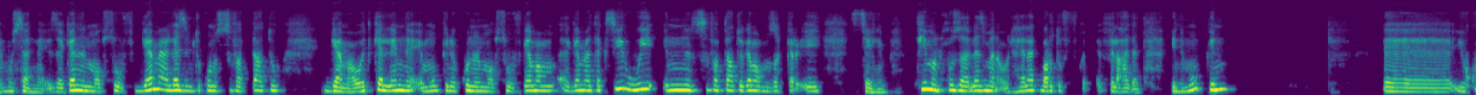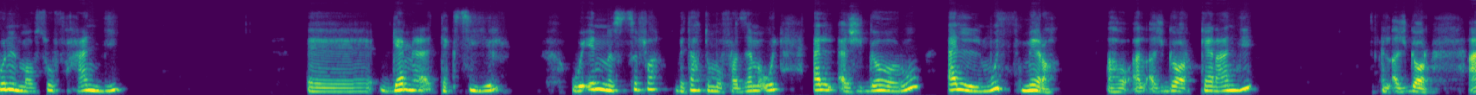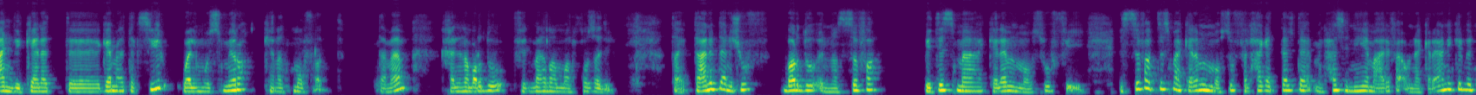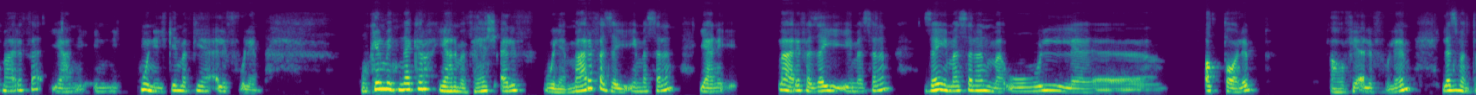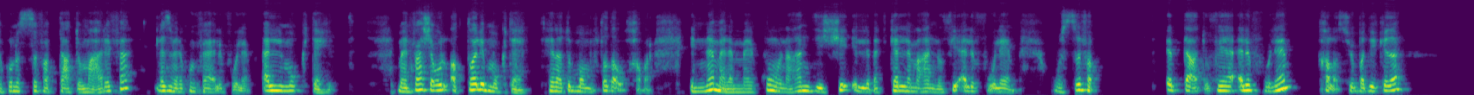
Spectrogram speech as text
مثنى إذا كان الموصوف جمع لازم تكون الصفة بتاعته جمع. واتكلمنا ممكن يكون الموصوف جمع جمع تكسير وإن الصفة بتاعته جمع مذكر إيه؟ سالم. في ملحوظة لازم أقولها لك برضو في العدد. إن ممكن يكون الموصوف عندي جمع تكسير وإن الصفة بتاعته مفرد. زي ما أقول الأشجار المثمرة. أهو الأشجار كان عندي الأشجار. عندي كانت جمع تكسير والمثمرة كانت مفرد. تمام؟ خلينا برضو في دماغنا الملحوظة دي. طيب تعال نبدأ نشوف برضو إن الصفة بتسمع كلام الموصوف في إيه. الصفة بتسمع كلام الموصوف في الحاجة الثالثه من حيث إن هي معرفة أو نكرة. يعني كلمة معرفة يعني إن تكون الكلمة فيها ألف ولام. وكلمة نكرة يعني ما فيهاش ألف ولام. معرفة زي إيه مثلا؟ يعني معرفة زي إيه مثلا؟ زي مثلا ما أقول الطالب أهو في ألف ولام لازم أن تكون الصفة بتاعته معرفة لازم يكون فيها ألف ولام. المجتهد. ما ينفعش أقول الطالب مجتهد هنا تبقى مبتدأ وخبر. إنما لما يكون عندي الشيء اللي بتكلم عنه فيه ألف ولام والصفة بتاعته فيها ألف ولام خلاص يبقى دي كده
